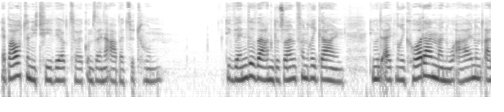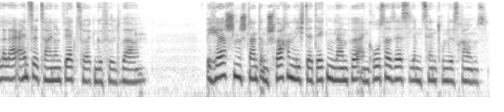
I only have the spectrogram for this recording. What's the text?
Er brauchte nicht viel Werkzeug, um seine Arbeit zu tun. Die Wände waren gesäumt von Regalen, die mit alten Rekordern, Manualen und allerlei Einzelteilen und Werkzeugen gefüllt waren. Beherrschend stand im schwachen Licht der Deckenlampe ein großer Sessel im Zentrum des Raums.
